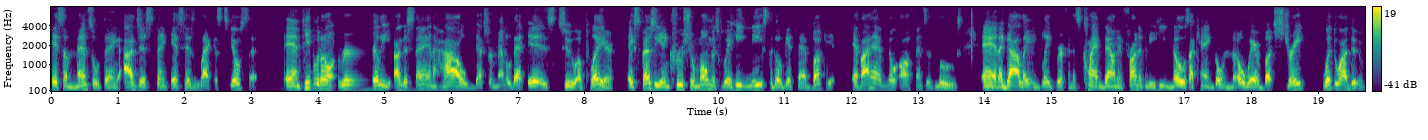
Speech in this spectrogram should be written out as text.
it's a mental thing. I just think it's his lack of skill set. And people don't really understand how detrimental that is to a player, especially in crucial moments where he needs to go get that bucket. If I have no offensive moves and a guy like Blake Griffin is clamped down in front of me, he knows I can't go nowhere but straight. What do I do?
